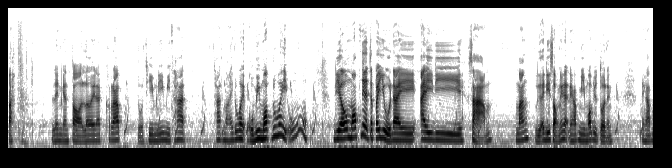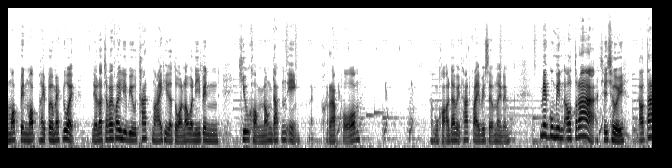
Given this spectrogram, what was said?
ไป เล่นกันต่อเลยนะครับ ตัวทีมนี้มีธาตุ ธาตุไม้ด้วย โอ้มีม็อบด้วย โอ้ เดี๋ยวม็อบเนี่ยจะไปอยู่ใน ID 3 มั้ง หรือ ID 2นี่แหละนะครับ มีม็อบอยู่ตัวหนึ่งนะครับ ม็อบเป็นม็อบไฮเปอร์แม็กด้วย เดี๋ยวเราจะค่อยๆ รีวิวธาตุไม้ทีละตัวเนาะ วันนี้เป็นคิวของน้องดัตนั่นเองนะครับผมผมขอเอาดาเมจธาตุไฟไปเสริมหน่อยหนึง เมกูมินอัลตร้าเฉยๆ อัลตร้า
